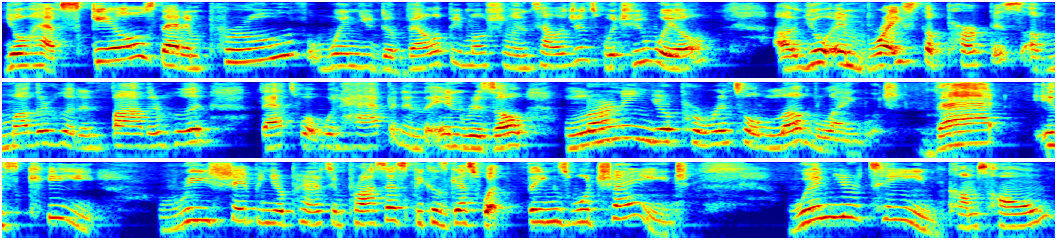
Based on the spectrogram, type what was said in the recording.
You'll have skills that improve when you develop emotional intelligence, which you will. Uh, you'll embrace the purpose of motherhood and fatherhood. That's what would happen in the end result. Learning your parental love language. That is key. Reshaping your parenting process because guess what? Things will change. When your team comes home,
